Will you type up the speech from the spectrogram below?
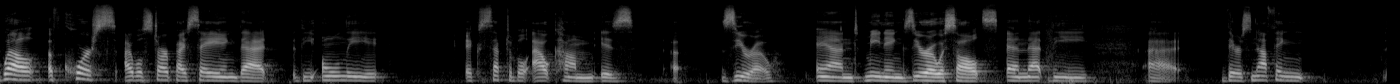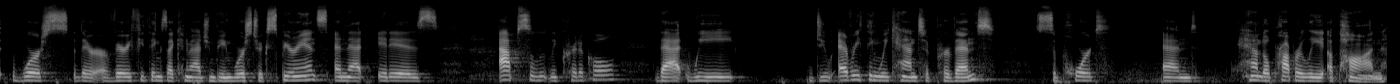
well, of course, I will start by saying that the only acceptable outcome is uh, zero, and meaning zero assaults, and that the uh, there's nothing worse. There are very few things I can imagine being worse to experience, and that it is absolutely critical that we do everything we can to prevent, support, and handle properly upon.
